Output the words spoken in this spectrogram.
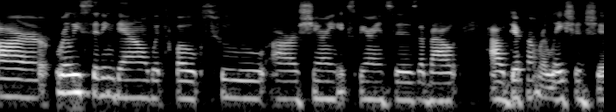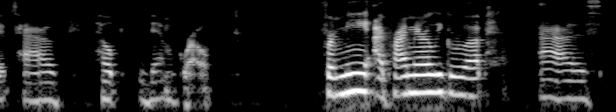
are really sitting down with folks who are sharing experiences about how different relationships have helped them grow. For me, I primarily grew up as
